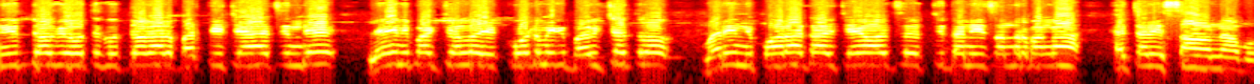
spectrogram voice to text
నిరుద్యోగ యువతకు ఉద్యోగాలు భర్తీ చేయాల్సిందే. లేని పక్షంలో ఈ కూటమికి భవిష్యత్తులో మరిన్ని పోరాటాలు చేయవలసి వచ్చిందని ఈ సందర్భంగా హెచ్చరిస్తా ఉన్నాము.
